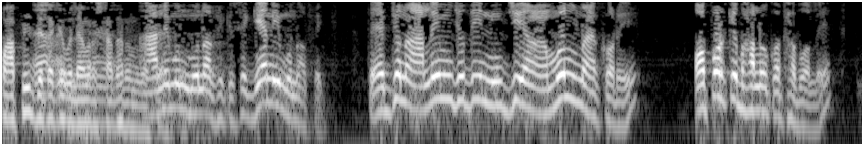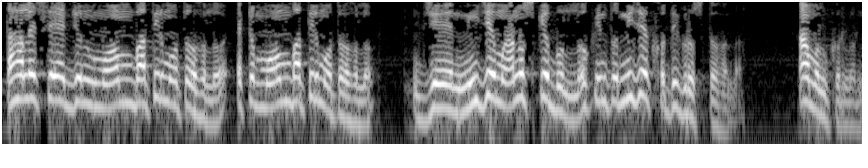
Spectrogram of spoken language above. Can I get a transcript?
পাপি যেটাকে বলে আমরা সাধারণ ভাষায়। আলিমুন মুনাফিক সে জ্ঞানী মুনাফিক। তো একজন আলিম যদি নিজে আমল না করে অপরকে ভালো কথা বলে তাহলে সে একজন মোমবাতির মতো হলো একটা মোমবাতির মতো হলো। যে নিজে মানুষকে বলল কিন্তু নিজে ক্ষতিগ্রস্ত হলো আমল করল না।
